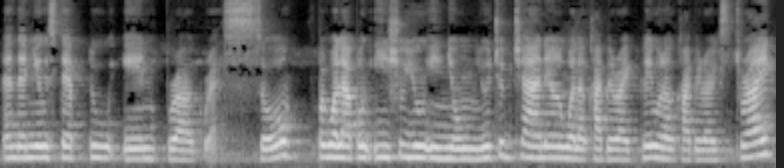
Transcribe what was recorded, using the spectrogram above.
And then, yung step 2 in progress. So, pag wala pong issue yung inyong YouTube channel, walang copyright claim, walang copyright strike,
